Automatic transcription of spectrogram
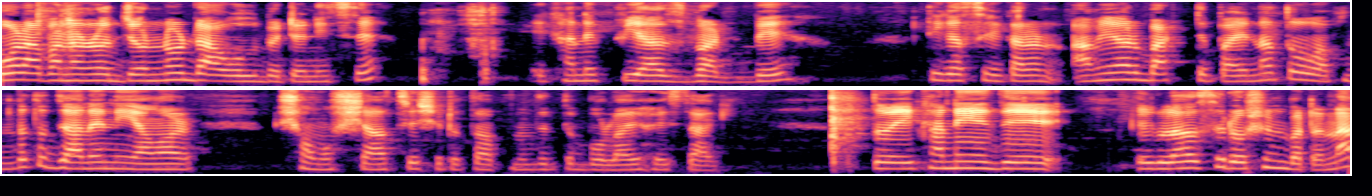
বড়া বানানোর জন্য ডাউল বেটে নিচ্ছে এখানে পেঁয়াজ বাটবে, ঠিক আছে? কারণ আমি আর বাটতে পারি না, তো আপনারা তো জানেনই আমার সমস্যা আছে, সেটা তো আপনাদের তো বলাই হয়েছে আগে। তো এখানে যে, এগুলো হচ্ছে রসুন বাটা না?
